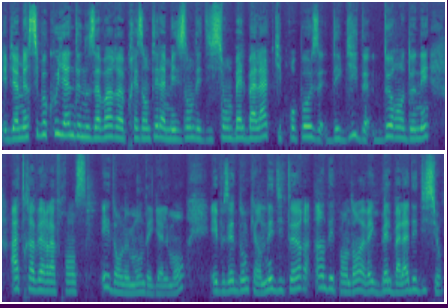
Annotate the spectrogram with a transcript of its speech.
Eh bien, merci beaucoup Yann de nous avoir euh, présenté la maison d'édition Belle Balade qui propose des guides de randonnée à travers la France et dans le monde également. Et vous êtes donc un éditeur indépendant avec Belle Balade Édition.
